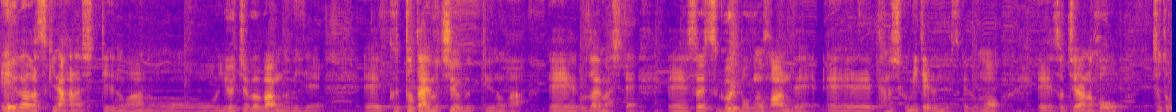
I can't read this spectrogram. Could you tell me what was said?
映画が好きな話っていうのはあの YouTube 番組で「えー、グッドタイムチューブ」っていうのが、えー、ございまして、えー、それすごい僕もファンで、えー、楽しく見てるんですけども、えー、そちらの方ちょっと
